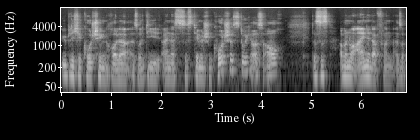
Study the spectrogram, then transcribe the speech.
übliche Coaching-Rolle, also die eines systemischen Coaches durchaus auch. Das ist aber nur eine davon. Also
